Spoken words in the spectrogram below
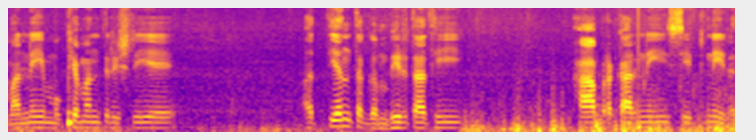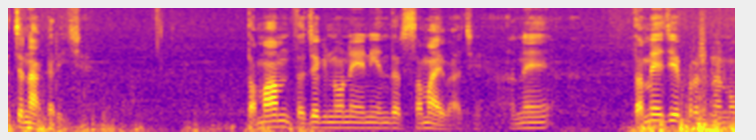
માનનીય મુખ્યમંત્રીશ્રીએ અત્યંત ગંભીરતાથી આ પ્રકારની સીટની રચના કરી છે. તમામ તજજ્ઞોને એની અંદર સમાવ્યા છે અને તમે જે પ્રશ્નનો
